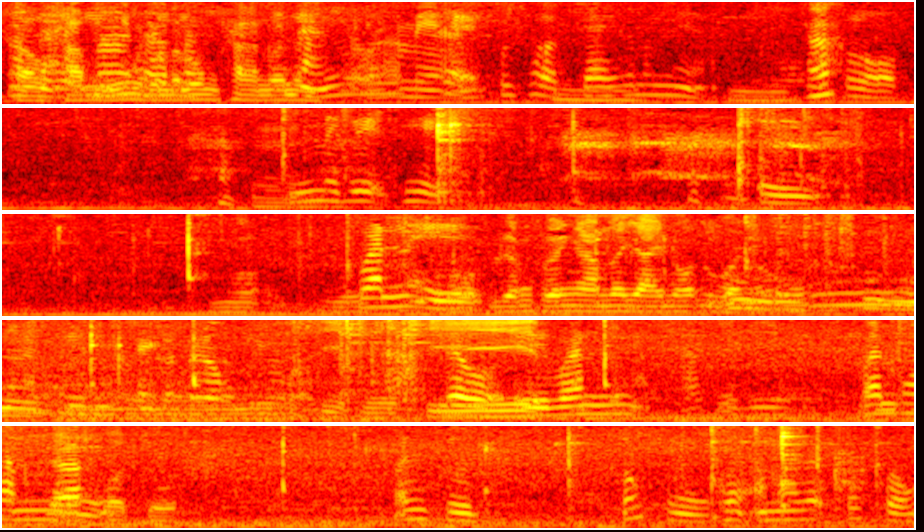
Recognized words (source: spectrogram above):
เอาขาหมูเดี๋ยวมาลงทานวันหนันี้งแม่แต่ผู้ชอบใจก็มันเนี่ยอืมกรอบเออมันไม่เละเทะเออ เงาะวันเอก เหลืองสวยงามแล้วยายโนตล้วนน่ากินใครก็ไปลงมีอาชีพมีอาชีพแล้วเออวัน วันทำเนี่ยรอโจทย์วันเกิดต้องปลูกก็เอามาแล้วก็สอง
